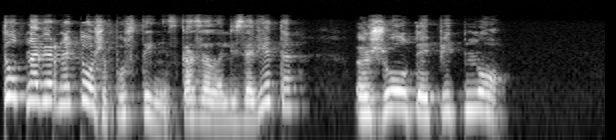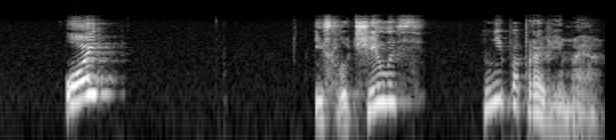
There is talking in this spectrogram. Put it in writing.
«Тут, наверное, тоже пустыня», — сказала Лизавета. «Желтое пятно». «Ой!» И случилось непоправимое.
